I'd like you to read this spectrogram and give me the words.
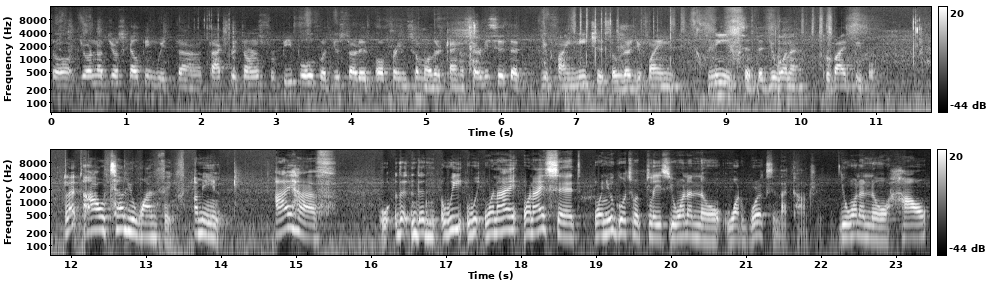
So you're not just helping with uh, tax returns for people, but you started offering some other kind of services that you find niches or that you find needs that you want to provide people. Let I'll tell you one thing. I mean, I have the, the, we, we, when, I, when I said, when you go to a place, you want to know what works in that country. You want to know how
